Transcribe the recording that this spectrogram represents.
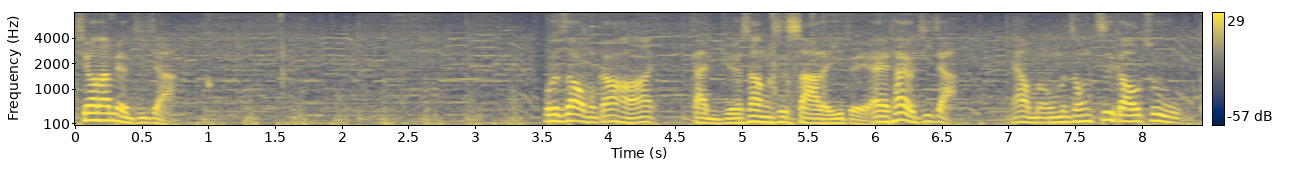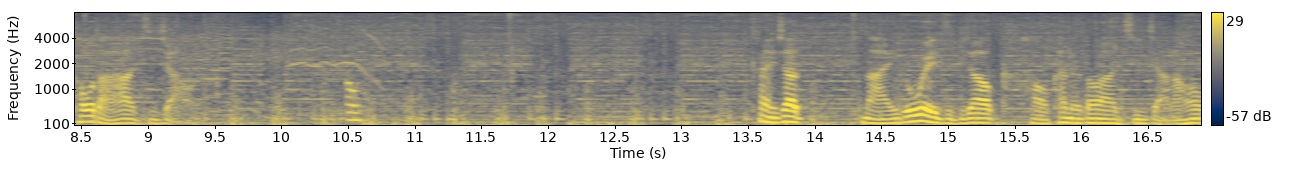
希望他没有机甲。我只知道我们刚刚好像感觉上是杀了一堆，哎、他有机甲，等一下我们我们从至高处偷打他的机甲好了。好，看一下哪一个位置比较好看得到他的机甲，然后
